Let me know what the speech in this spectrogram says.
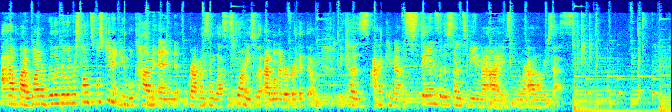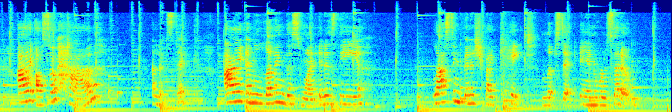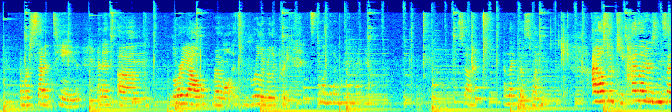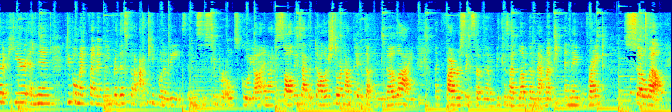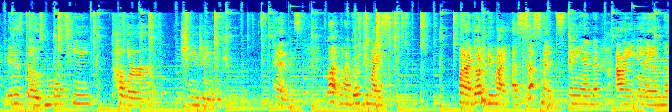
I have my one really, really responsible student who will come and grab my sunglasses for me so that I will never forget them because I cannot stand for the sun to be in my eyes when we're out on recess. I also have a lipstick. I am loving this one. It is the Lasting Finish by Kate lipstick in Rosetto, number 17. And it's um, L'Oreal Rimmel. It's really, really pretty. It's the one that I'm wearing right now. So, I like this one. I also keep highlighters inside of here and then people make fun of me for this but I keep one of these and this is super old school y'all and I saw these at the dollar store and I picked up, no lie, like five or six of them because I love them that much and they write so well. It is those multi-color changing pens but when I go to do my when I go to do my assessments and I am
